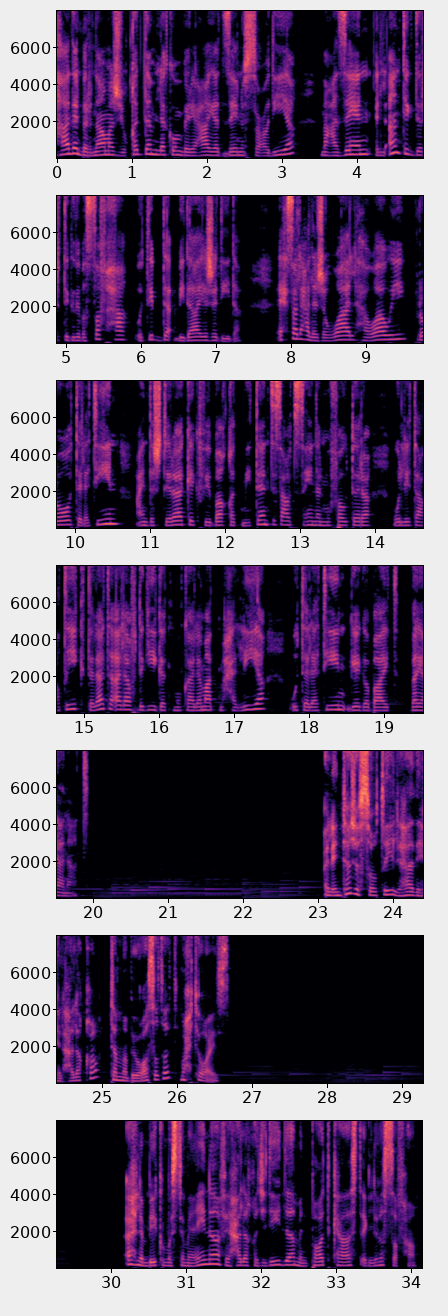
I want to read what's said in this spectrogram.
هذا البرنامج يقدم لكم برعاية زين السعودية مع زين الآن تقدر تقلب الصفحة وتبدأ بداية جديدة. احصل على جوال هواوي برو 30 عند اشتراكك في باقة 299 المفوترة واللي تعطيك 3000 دقيقة مكالمات محلية و30 جيجا بايت بيانات. الإنتاج الصوتي لهذه الحلقة تم بواسطة محتوايز. أهلا بكم مستمعينا في حلقة جديدة من بودكاست اقلب الصفحة.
